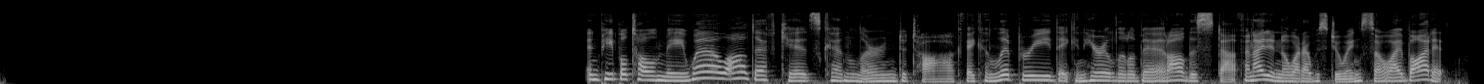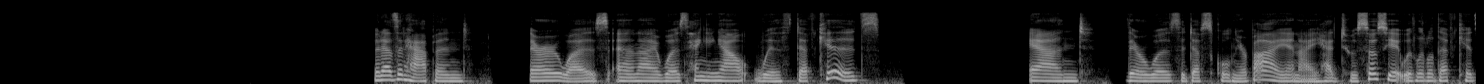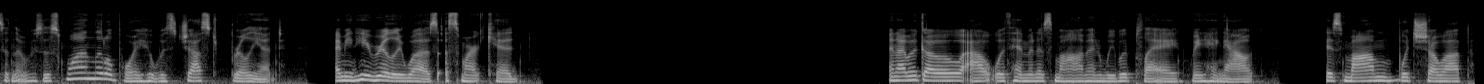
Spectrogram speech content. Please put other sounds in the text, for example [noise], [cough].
And people told me, well, all deaf kids can learn to talk. They can lip read, they can hear a little bit, all this stuff. And I didn't know what I was doing, so I bought it. But as it happened, there I was, and I was hanging out with deaf kids, and there was a deaf school nearby, and I had to associate with little deaf kids, and there was this one little boy who was just brilliant. I mean, he really was a smart kid. And I would go out with him and his mom, and we would play, we'd hang out. His mom would show up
